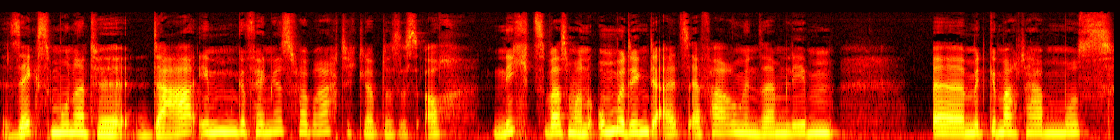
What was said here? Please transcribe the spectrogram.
sechs Monate da im Gefängnis verbracht. Ich glaube, das ist auch nichts, was man unbedingt als Erfahrung in seinem Leben äh, mitgemacht haben muss.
